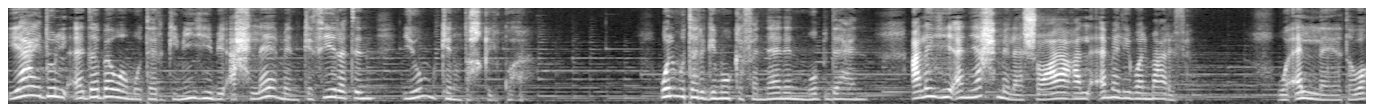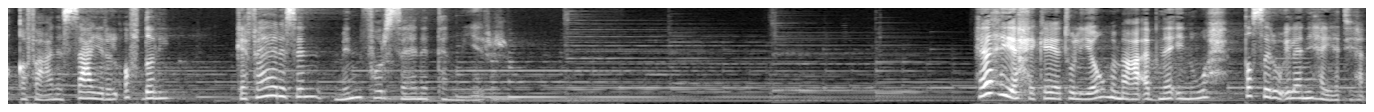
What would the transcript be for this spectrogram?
يعد الأدب ومترجميه بأحلام كثيرة يمكن تحقيقها. والمترجم كفنان مبدع عليه أن يحمل شعاع الأمل والمعرفة والا يتوقف عن السعي للأفضل كفارس من فرسان التنوير. ها هي حكاية اليوم مع أبناء نوح تصل إلى نهايتها.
